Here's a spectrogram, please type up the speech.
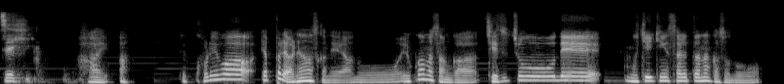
ぜひ。はい。あ、でこれは、やっぱりあれなんですかね、あの、横山さんが地図帳でご経験された、なんかその、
